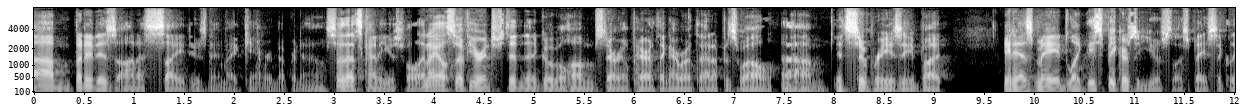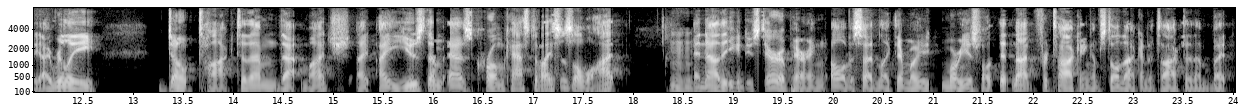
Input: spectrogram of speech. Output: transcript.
Um, but it is on a site whose name I can't remember now. So that's kind of useful. And I also, if you're interested in the Google Home stereo pair thing, I wrote that up as well. Um, it's super easy, but it has made like these speakers are useless basically. I really don't talk to them that much. I, I use them as Chromecast devices a lot. Mhm. And now that you can do stereo pairing, all of a sudden, like they're more, more useful. It, not for talking. I'm still not going to talk to them, but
